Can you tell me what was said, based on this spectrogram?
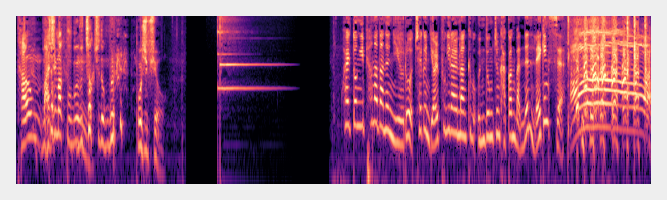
다음 마지막 부분 무척 주동물 보십시오. 활동이 편하다는 이유로 최근 열풍이랄 만큼 운동 중 각광받는 레깅스. 아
